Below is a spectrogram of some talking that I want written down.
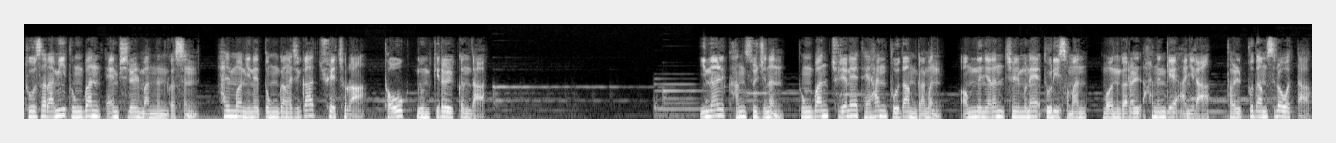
두 사람이 동반 MC를 맡는 것은 할머니네 똥강아지가 최초라 더욱 눈길을 끈다. 이날 강수지는 동반 출연에 대한 부담감은 없느냐는 질문에 둘이서만 뭔가를 하는 게 아니라 덜 부담스러웠다.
